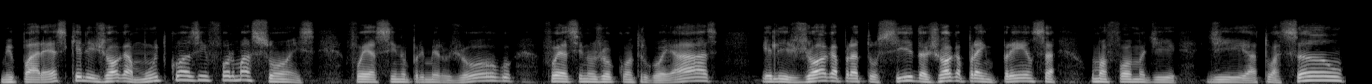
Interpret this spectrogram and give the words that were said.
me parece que ele joga muito com as informações. Foi assim no primeiro jogo, foi assim no jogo contra o Goiás ele joga para a torcida, joga para a imprensa uma forma de, de atuação,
